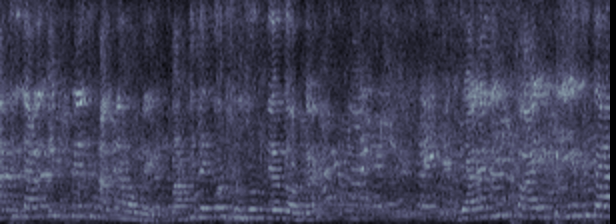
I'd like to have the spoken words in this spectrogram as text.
আচ্ছা যারা গিফট পেয়েছে হাত হবে। বাকিদেরকেও সুযোগ দেওয়া দরকার। যারা গিফট পাই পেয়েছে তারা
